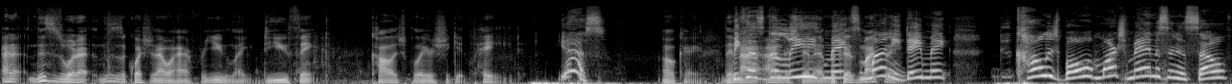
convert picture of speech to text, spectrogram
I, this is what I this is a question I would have for you. Like, do you think college players should get paid? Yes. Okay. Then because I- the league makes money. thing- they make college ball, March Madness in itself.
